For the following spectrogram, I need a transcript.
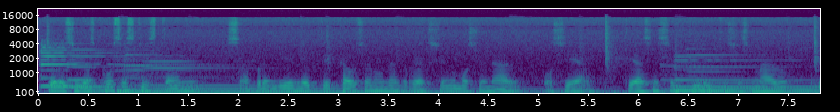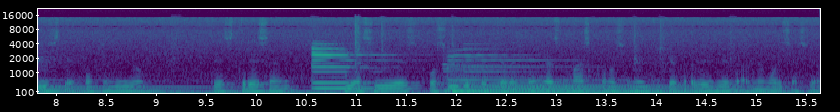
pero si las cosas que están aprendiendo te causan una reacción emocional, o sea, te hacen sentir entusiasmado, triste, confundido, te estresan y así es posible que te retengas más conocimiento que a través de la memorización.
